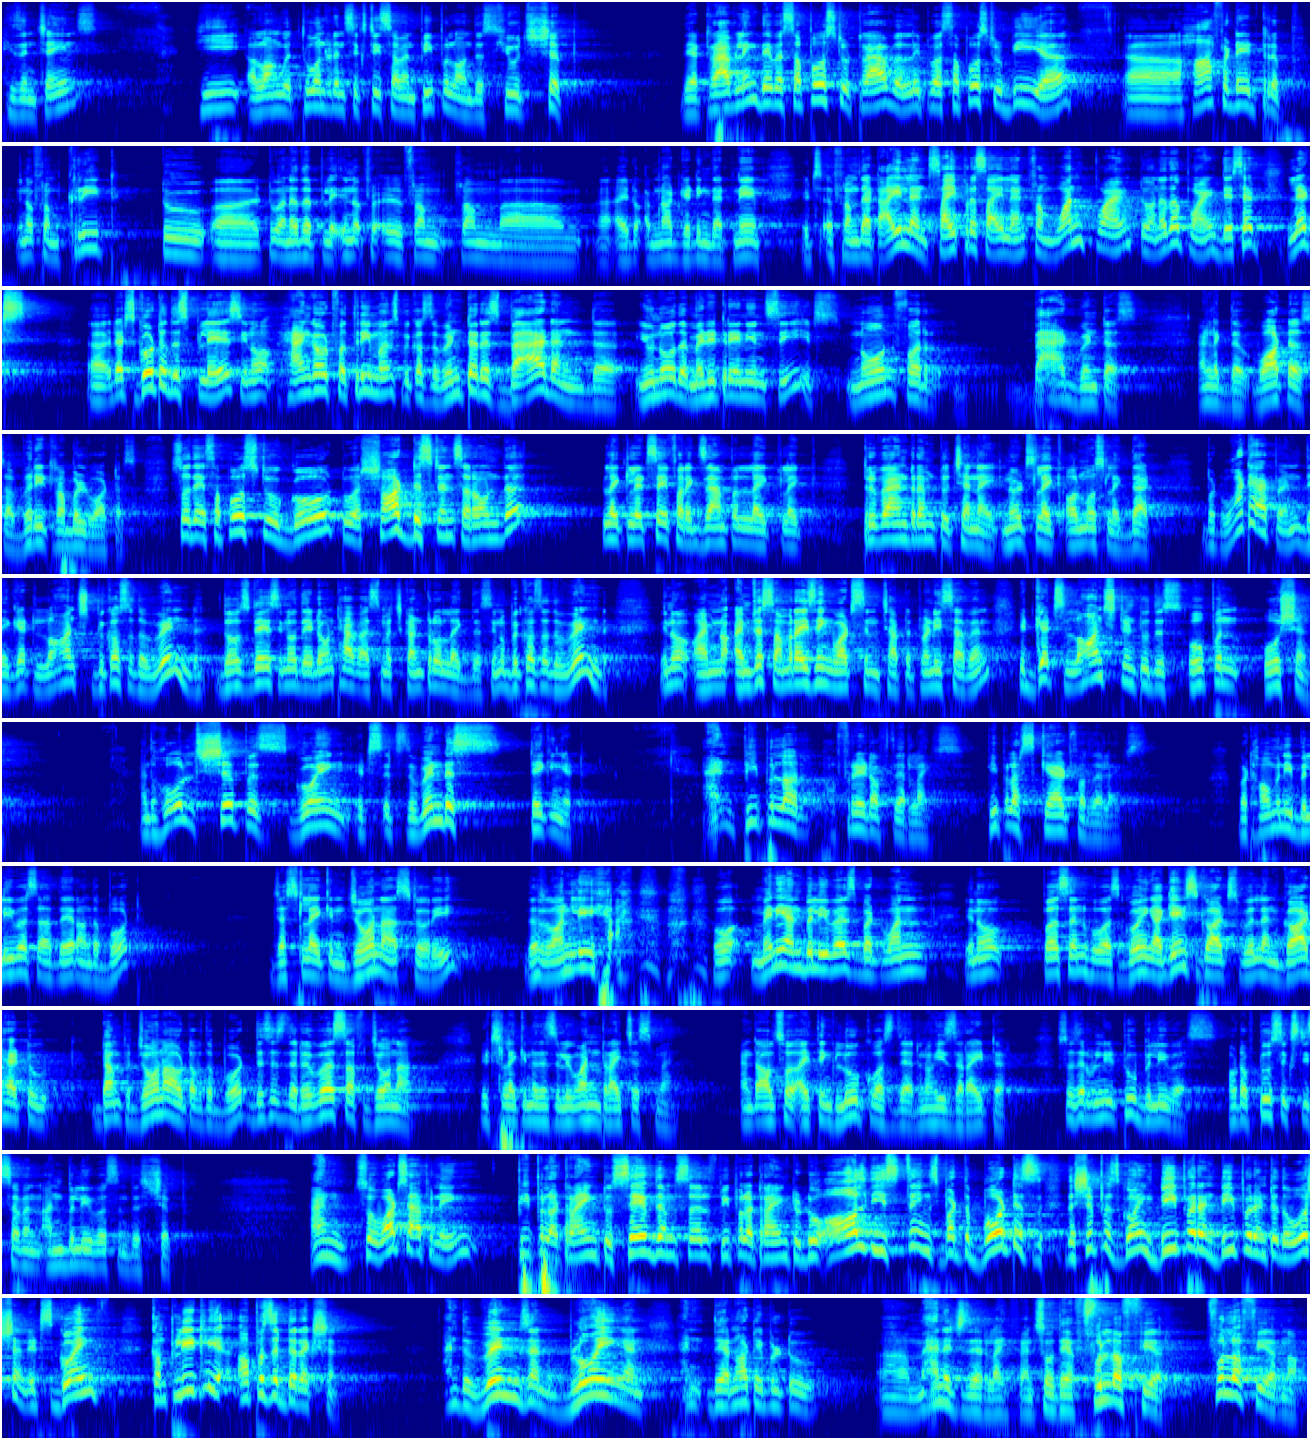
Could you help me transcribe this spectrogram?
He's in chains he, along with 267 people on this huge ship, they're traveling. They were supposed to travel, it was supposed to be a uh, half a day trip, you know, from Crete to, uh, to another place, you know, from, from uh, I am not getting that name. It's from that island, Cyprus Island, from one point to another point. They said, let's, uh, let's go to this place, you know, hang out for three months because the winter is bad and you know the Mediterranean Sea, it's known for bad winters and like the waters are very troubled waters. So they're supposed to go to a short distance around the, like let's say for example, like like Trivandrum to Chennai. You know, it's like almost like that. But what happened? They get launched because of the wind. Those days, you know, they don't have as much control like this. You know, because of the wind. You know, I'm not, I'm just summarizing what's in chapter 27. It gets launched into this open ocean, and the whole ship is going. It's it's the wind is taking it, and people are afraid of their lives. People are scared for their lives. But how many believers are there on the boat? Just like in Jonah's story, there's only many unbelievers, but one, you know, person who was going against God's will, and God had to dump Jonah out of the boat. This is the reverse of Jonah. It's like, you know, there's only one righteous man. And also, I think Luke was there, you know, he's the writer. So there are only two believers out of 267 unbelievers in this ship. And so what's happening? people are trying to save themselves people are trying to do all these things but the boat is the ship is going deeper and deeper into the ocean it's going completely opposite direction and the winds and blowing and, and they are not able to uh, manage their life and so they are full of fear full of fear now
